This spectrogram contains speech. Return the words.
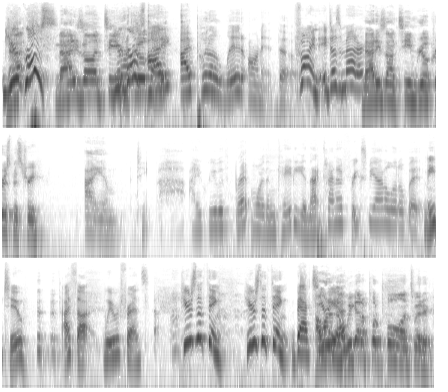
You're Matt- gross. Maddie's on team. You're gross, Maddie. I, I put a lid on it though. Fine, it doesn't matter. Maddie's on team real Christmas tree. I am. Team, I agree with Brett more than Katie, and that kind of freaks me out a little bit. Me too. I thought we were friends. Here's the thing. Here's the thing. I want to Bacteria. know. We got to put a poll on Twitter.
